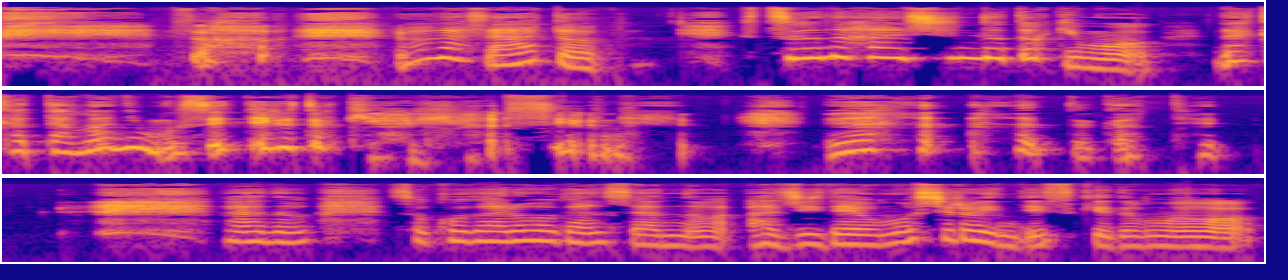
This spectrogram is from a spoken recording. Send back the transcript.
そう。ローガンさん、あと、普通の配信の時も、なんかたまにむせてる時ありますよね。とかって。あの、そこがローガンさんの味で面白いんですけども。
